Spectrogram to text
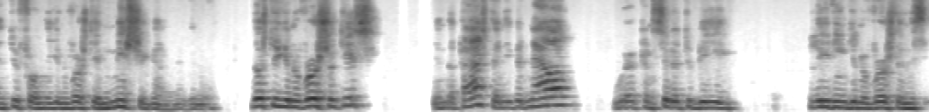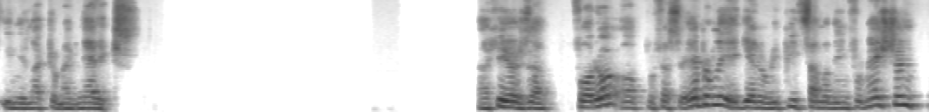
and two from the University of Michigan. Those two universities in the past and even now were considered to be leading universities in electromagnetics. Here's a photo of Professor Aberle. Again, I'll repeat some of the information.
